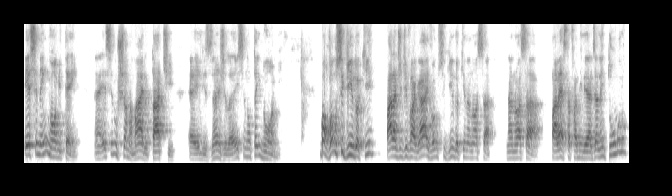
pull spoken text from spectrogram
Esse nem nome tem. Né? Esse não chama Mário, Tati, é, Elisângela, esse não tem nome. Bom, vamos seguindo aqui, para de devagar e vamos seguindo aqui na nossa, na nossa palestra familiar de Além Túmulo.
